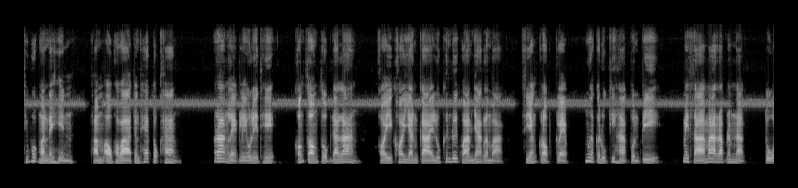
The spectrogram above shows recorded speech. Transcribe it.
ที่พวกมันได้เห็นทำเอาผวาจนแทบตกห้าง ร่างแหลกเหลวเละเทะของสองศพด้านล่าง ค่อยๆยันกายลุกขึ้นด้วยความยากลำบาก เสียงกรอบแกรบเมื่อกระดูกที่หักปนปี้ ไม่สามารถรับน้ำหนัก ตัว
